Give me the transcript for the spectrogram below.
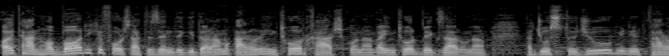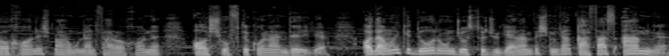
آیا تنها باری که فرصت زندگی دارم و قرار اینطور خرج کنم و اینطور بگذرونم؟ و جستجو می‌دونید فراخانش معمولا فراخان آشفته کننده ایه آدمایی که دور اون جستجوگرن بهش میگن قفس امنه.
